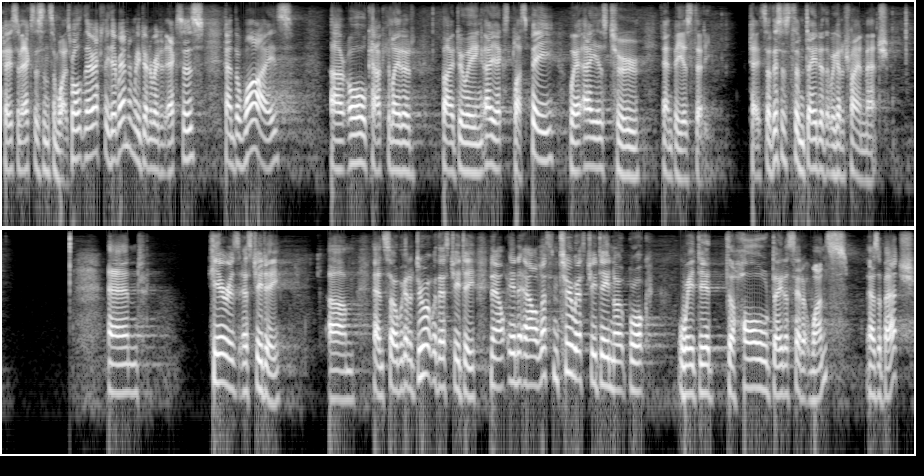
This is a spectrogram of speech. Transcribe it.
Okay, some x's and some y's. Well, they're actually, they're randomly generated x's, and the y's are all calculated by doing ax plus b, where a is 2 and b is 30. Okay, so this is some data that we're going to try and match. And here is SGD. Um, and so we're going to do it with SGD. Now, in our lesson two SGD notebook, we did the whole data set at once as a batch.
